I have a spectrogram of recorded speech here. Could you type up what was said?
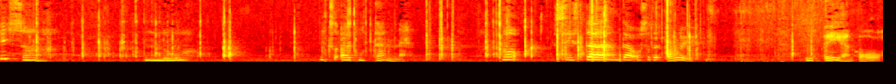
Jason. No. Miksi sä ajat mut tänne? No, siis tämähän tää osoite oli. No eihän oo.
